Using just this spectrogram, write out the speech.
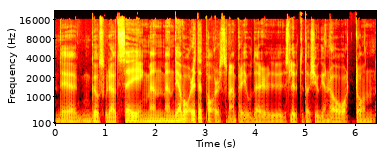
det goes without saying. Men, men det har varit ett par sådana perioder, slutet av 2018,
